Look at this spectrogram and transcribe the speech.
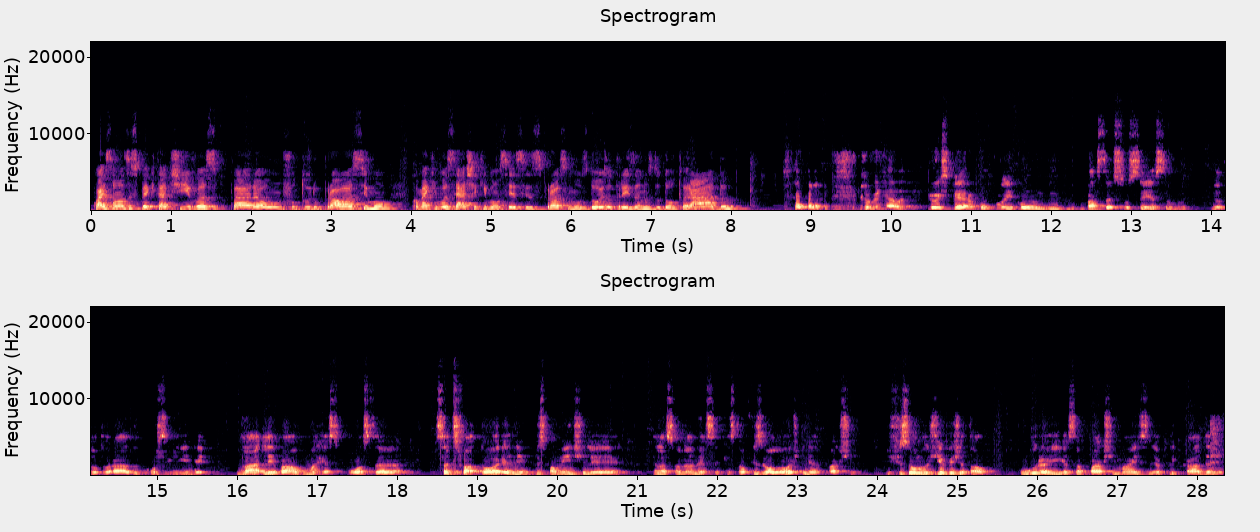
quais são as expectativas para um futuro próximo? Como é que você acha que vão ser esses próximos dois ou três anos do doutorado? Gabriela, eu espero concluir com bastante sucesso meu doutorado, conseguir uhum. Levar alguma resposta satisfatória, né? principalmente né, relacionando essa questão fisiológica, né? a parte de fisiologia vegetal pura e essa parte mais aplicada, né?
